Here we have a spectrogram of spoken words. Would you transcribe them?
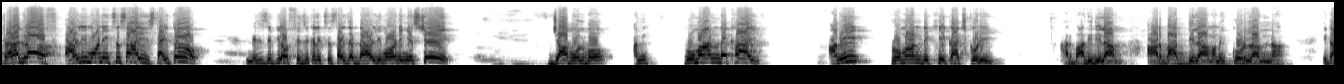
প্যারাগ্রাফ আর্লি মর্নিং এক্সারসাইজ তাই তো? Necessity of physical exercise at the early morning এসছে। যা বলব, আমি প্রমাণ দেখাই। আমি প্রমাণ দেখিয়ে কাজ করি। আর বাদি দিলাম, আর বাদ দিলাম, আমি করলাম না। এটা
